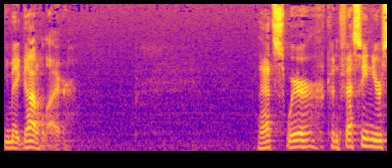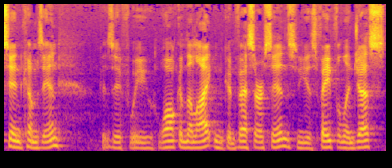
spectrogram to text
You make God a liar. That's where confessing your sin comes in. Because if we walk in the light and confess our sins, He is faithful and just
